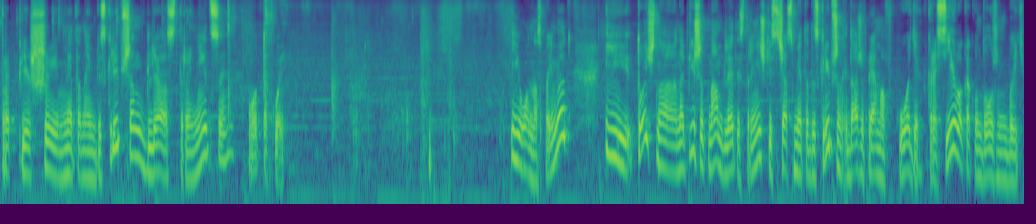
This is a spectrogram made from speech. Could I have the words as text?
Пропиши метанame description для страницы вот такой. И он нас поймет, и точно напишет нам для этой странички сейчас метод description и даже прямо в коде, красиво, как он должен быть.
